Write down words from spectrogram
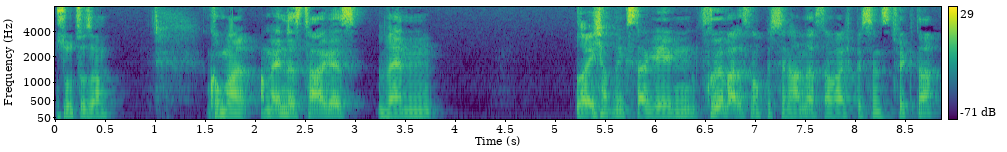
so zusammen. Guck mal, am Ende des Tages, wenn so, ich habe nichts dagegen. Früher war das noch ein bisschen anders, da war ich ein bisschen strikter.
